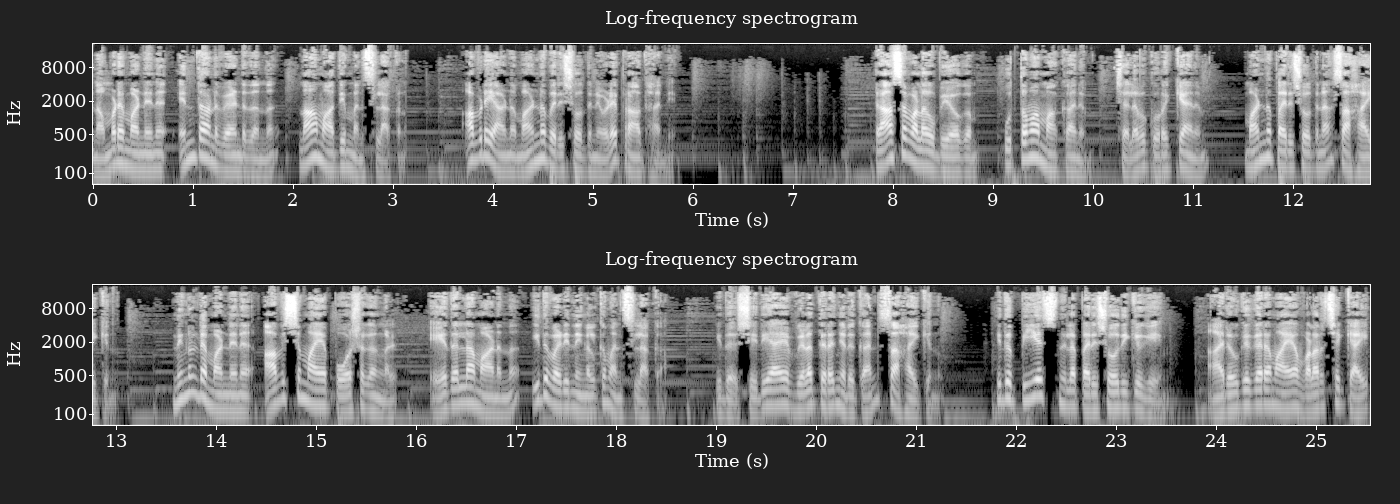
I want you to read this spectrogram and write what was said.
നമ്മുടെ മണ്ണിന് എന്താണ് വേണ്ടതെന്ന് നാം ആദ്യം മനസ്സിലാക്കണം. അവിടെയാണ് മണ്ണ് പരിശോധനയുടെ പ്രാധാന്യം. രാസവള ഉപയോഗം ഉത്തമമാക്കാനും ചെലവ് കുറയ്ക്കാനും മണ്ണ് പരിശോധന സഹായിക്കുന്നു. നിങ്ങളുടെ മണ്ണിന് ആവശ്യമായ പോഷകങ്ങൾ ഏതെല്ലാമാണെന്ന് ഇതുവഴി നിങ്ങൾക്ക് മനസ്സിലാക്കാം. ഇത് ശരിയായ വിള തിരഞ്ഞെടുക്കാൻ സഹായിക്കുന്നു. ഇത് പി എച്ച് നില പരിശോധിക്കുകയും ആരോഗ്യകരമായ വളർച്ചയ്ക്കായി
